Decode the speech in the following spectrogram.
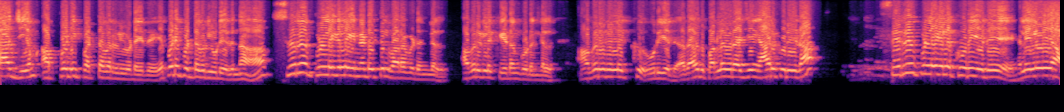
ராஜ்யம் அப்படிப்பட்டவர்களுடையது. எப்படிப்பட்டவர்களுடையதுன்னா சிறு பிள்ளைகளை என்னிடத்தில் வரவிடுங்கள் அவர்களுக்கு இடம் கொடுங்கள். அவர்களுக்கு உரியது. அதாவது பரலோக ராஜ்யம் யாருக்கு உரியதா? சிறு பிள்ளைகளுக்கு உரியது. இல்லையா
